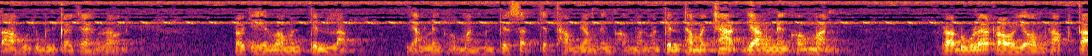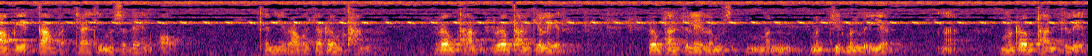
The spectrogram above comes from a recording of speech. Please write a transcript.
ตาหูจมูกนิ้วกายใจของเราเนี่ยเราจะเห็นว่ามันเป็นหลักอย่างหนึ่งของมัน มันเป็นสัจธรรมอย่างหนึ่งของมัน มันเป็นธรรมชาติอย่างหนึ่งของมัน เราดูแล้วเรายอมรับตามเหตุตามปัจจัยที่มันแสดงออก แค่นี้เราก็จะเริ่มทัน เริ่มทัน เริ่มทันกิเลส เริ่มทันกิเลสแล้วมันมันจิตมันละเอียดนะมันเริ่มทันกิเลส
